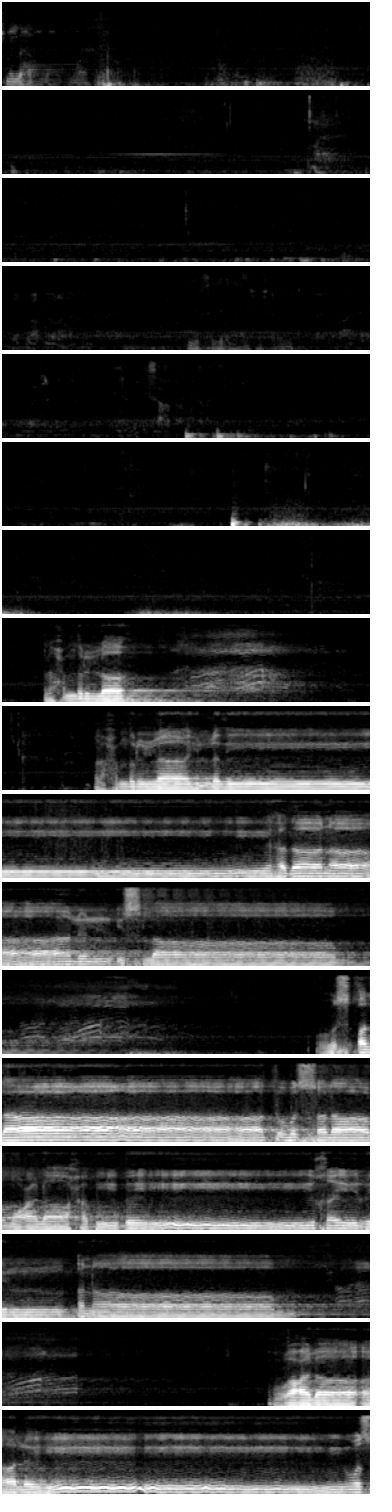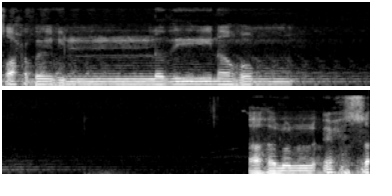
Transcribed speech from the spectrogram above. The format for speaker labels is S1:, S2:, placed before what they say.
S1: بسم الله. الحمد لله. الحمد لله الذي هدانا للإسلام. والصلاة والسلام على حبيبه خير الأنام. وعلى آله وصحبه الذين هم أهل الإحسان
